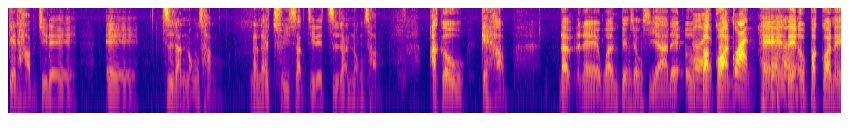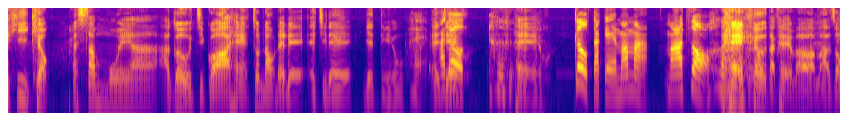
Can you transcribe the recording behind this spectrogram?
结合即个诶、欸、自然农场，咱来催杀即个自然农场，啊，阁有结合咱诶，阮平常时啊咧学八卦，嘿，咧学八卦诶戏曲啊，散妹啊，啊，阁有一寡嘿做闹热诶诶即个热场，嘿，啊，阁嘿，阁有大家妈妈妈祖，嘿，阁有大家妈妈妈祖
